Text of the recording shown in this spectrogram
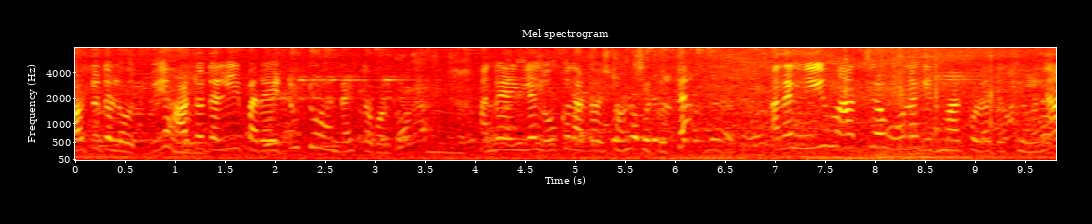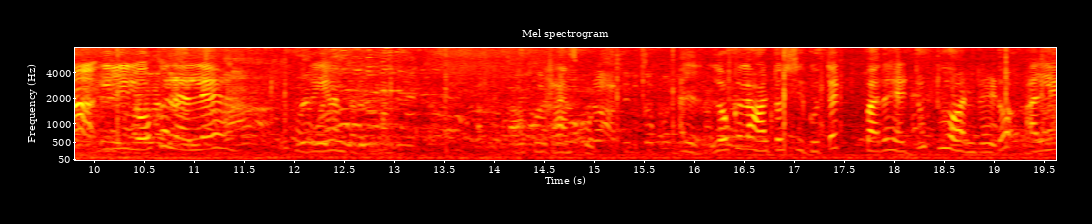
ಆಟೋದಲ್ಲಿ ಹೋದ್ವಿ. ಆಟೋದಲ್ಲಿ ಪರ್ ಹೆಡ್ಡು ಟೂ ಹಂಡ್ರೆಡ್ ತೊಗೊಂಡ್ರು. ಅಂದರೆ ಇಲ್ಲೇ ಲೋಕಲ್ ಆಟೋ ಎಷ್ಟೊಂದು ಸಿಗುತ್ತೆ. ಅಂದರೆ ನೀವು ಮಾತ್ರ ಓನಾಗಿ ಇದು ಮಾಡ್ಕೊಳ್ಳೋದಕ್ಕಿಂತ ಇಲ್ಲಿ ಲೋಕಲಲ್ಲೇ ಏನಂತಾರೆ? ಟ್ರಾನ್ಸ್ಪೋರ್ಟ್ ಅಲ್ಲಿ ಲೋಕಲ್ ಆಟೋ ಸಿಗುತ್ತೆ ಪರ್ ಹೆಡ್ಡು ಟೂ ಹಂಡ್ರೆಡು ಅಲ್ಲಿ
